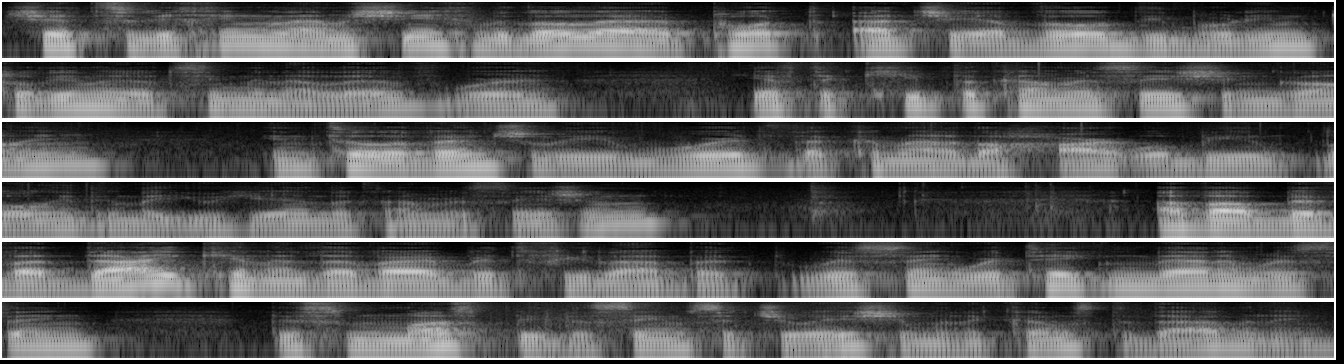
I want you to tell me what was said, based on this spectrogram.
שצריכים להמשיך ולא להרפות עד שיבואו דיבורים טובים היוצאים מן הלב, where you have to keep the conversation going until eventually words that come out of the heart will be the only thing that you hear in the conversation. but we're saying, we're taking that and we're saying, this must be the same situation when it comes to davening.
